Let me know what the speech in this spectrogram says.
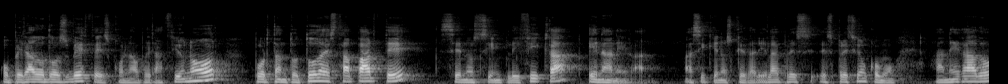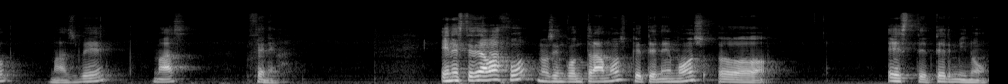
operado dos veces con la operación OR, por tanto toda esta parte se nos simplifica en negado. Así que nos quedaría la expresión como a negado más b más c negado. En este de abajo nos encontramos que tenemos eh, este término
